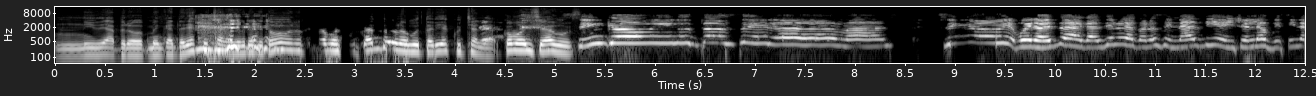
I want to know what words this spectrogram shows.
Ni idea, pero me encantaría escucharla. Yo creo que todos los que estamos escuchando nos gustaría escucharla. ¿Cómo dice Agus? Cinco minutos de nada más. Sí, bueno, esa canción no la conoce nadie y yo en la oficina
